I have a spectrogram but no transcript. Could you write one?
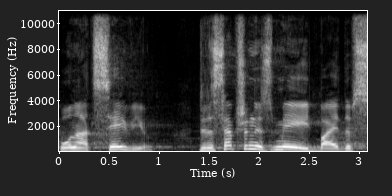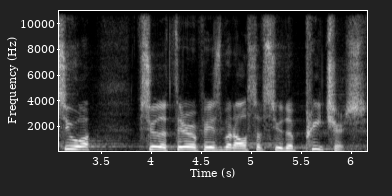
will not save you. The deception is made by the pseudo, therapists, but also pseudo preachers.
